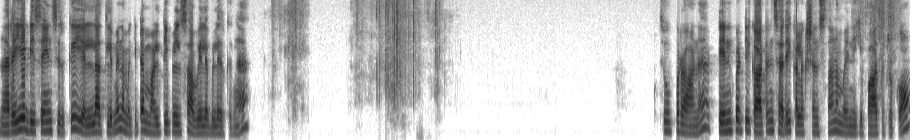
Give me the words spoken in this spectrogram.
நிறைய டிசைன்ஸ் இருக்கு. எல்லாத்துலயுமே நம்ம கிட்ட மல்டிபிள்ஸ் அவைலபிள் இருக்குங்க. சூப்பரான டென்பட்டி காட்டன் saree கலெக்ஷன்ஸ் தான் நம்ம இன்னைக்கு பார்த்துட்டு இருக்கோம்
